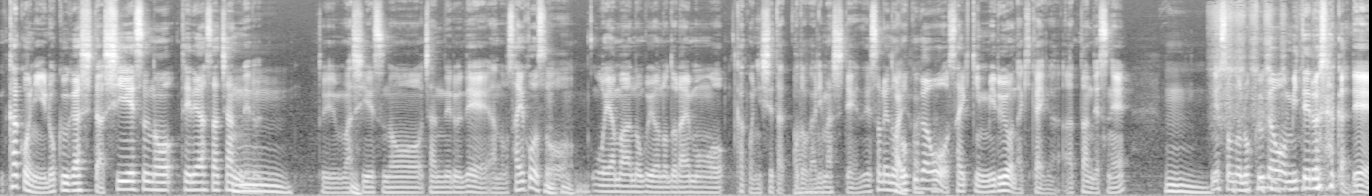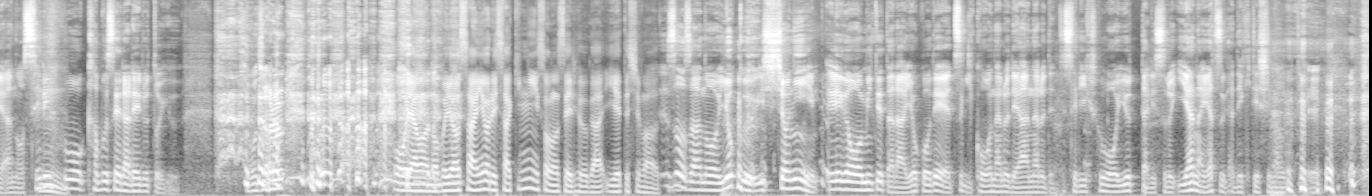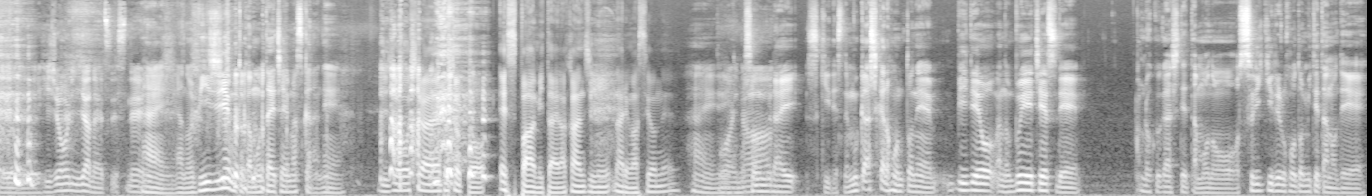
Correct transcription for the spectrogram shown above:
過去に録画した CS のテレ朝チャンネルル。という、まあ、CS のチャンネルで、あの再放送、大山信代のドラえもんを過去にしてたことがありましてでそれの録画を最近見るような機会があったんですね、うん。でその録画を見てる中であのセリフをかぶせられるという、気持ち悪い。大山信代さんより先にそのセリフが言えてしまう。そうそうあのよく一緒に映画を見てたら横で次こうなるでああなるでってセリフを言ったりする嫌なやつができてしまうっていう、えー非常に嫌なやつですね。はい、あの BGM とかも歌えちゃいますからね事情を知らないとちょっとエスパーみたいな感じになりますよね。はい。怖いなそんぐらい好きですね。昔から本当ね、ビデオ、あの VHS で録画してたものを擦り切れるほど見てたので、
